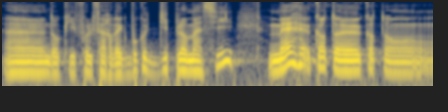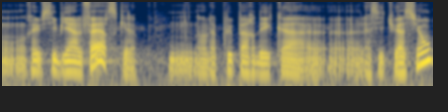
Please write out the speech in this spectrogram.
donc il faut le faire avec beaucoup de diplomatie, mais quand, quand on réussit bien à le faire, ce qui est dans la plupart des cas la situation,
